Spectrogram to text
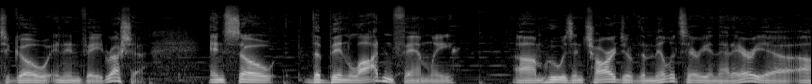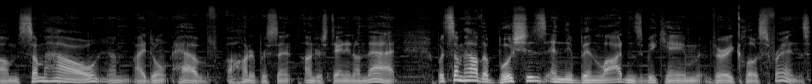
to go and invade Russia. And so the Bin Laden family um, who was in charge of the military in that area, um, somehow, I don't have 100% understanding on that, but somehow the Bushes and the bin Ladens became very close friends.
